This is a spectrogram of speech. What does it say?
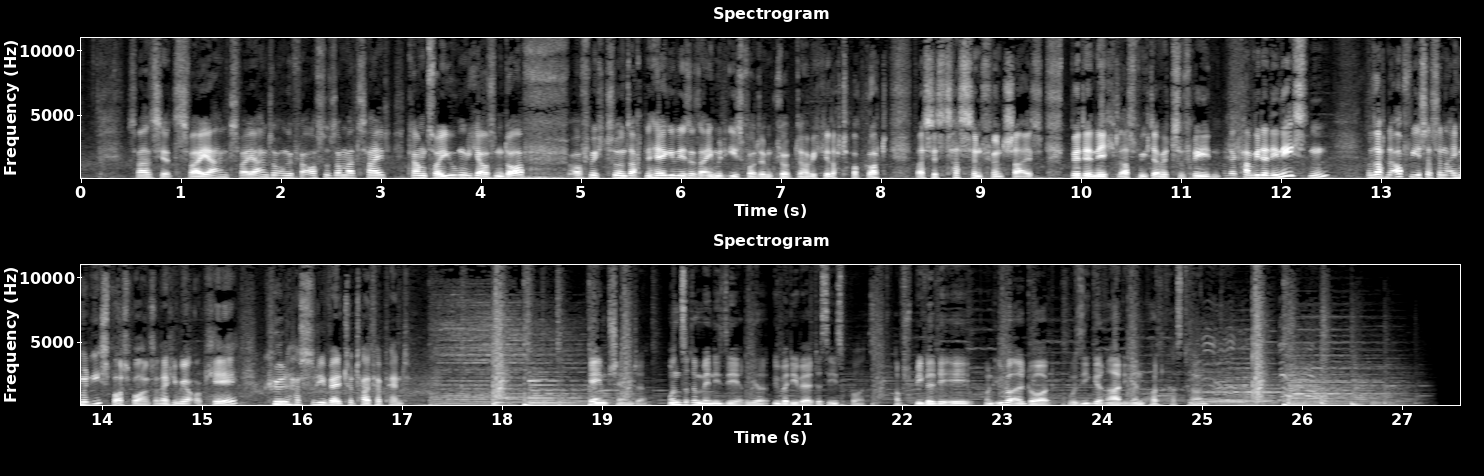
was war es jetzt, zwei Jahren, zwei Jahren so ungefähr auch so Sommerzeit, kamen zwei Jugendliche aus dem Dorf auf mich zu und sagten, Helge, wie ist das eigentlich mit E-Sport im Club? Da habe ich gedacht, oh Gott, was ist das denn für ein Scheiß? Bitte nicht, lass mich damit zufrieden. Und da kamen wieder die Nächsten und sagten auch, wie ist das denn eigentlich mit E-Sports bei uns? Dann dachte ich mir, okay, kühl hast du die Welt total verpennt. Game Changer, unsere Miniserie über die Welt des E-Sports. Auf spiegel.de und überall dort, wo Sie gerade Ihren Podcast hören.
